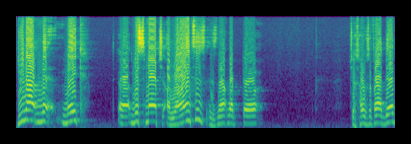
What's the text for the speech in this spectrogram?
Do not make uh, mismatch alliances. Is that what uh, Jehoshaphat did,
